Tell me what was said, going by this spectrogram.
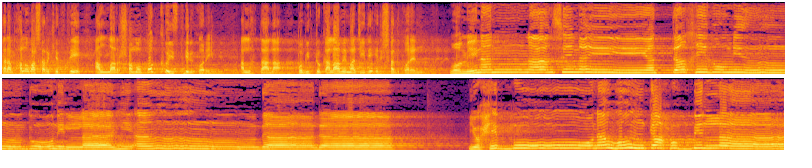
তারা ভালোবাসার ক্ষেত্রে আল্লাহর সমকক্ষ স্থির করে। আল্লাহ তাআলা পবিত্র কালামে মাজিদে ইরশাদ করেন ومن الناس من يتخذ من دون الله أندادا يحبونهم كحب الله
